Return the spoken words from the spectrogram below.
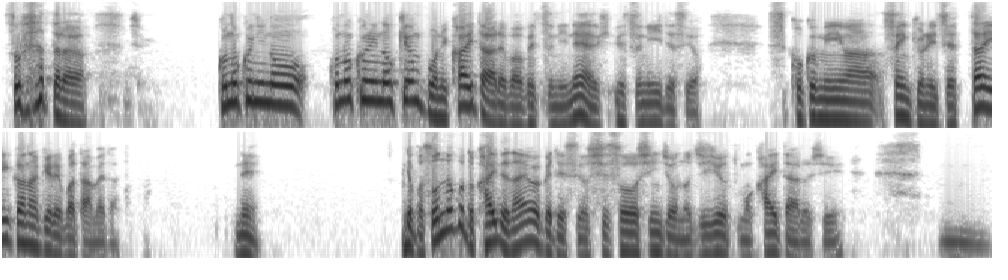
それだったら、この国の、この国の憲法に書いてあれば別にね、別にいいですよ。国民は選挙に絶対行かなければダメだとか。ね。でもそんなこと書いてないわけですよ。思想信条の自由とも書いてあるし。うん、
